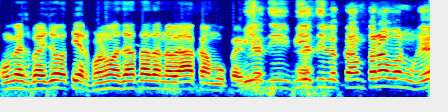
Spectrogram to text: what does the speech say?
ઉમેશભાઈ જો અત્યારે ભણવા જતા હતા ને હવે આ કામ ઉપાય બે દી બે દી કામ કરાવવાનું હે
